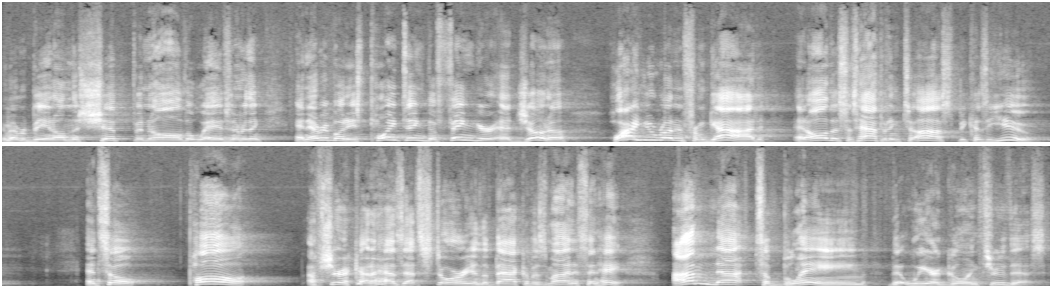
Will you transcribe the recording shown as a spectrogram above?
Remember being on the ship and all the waves and everything? And everybody's pointing the finger at Jonah why are you running from God and all this is happening to us because of you? And so Paul, I'm sure kind of has that story in the back of his mind and saying, hey, I'm not to blame that we are going through this.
